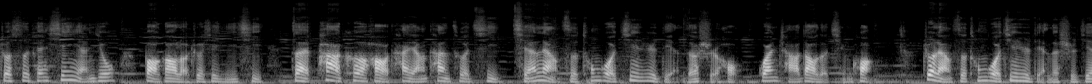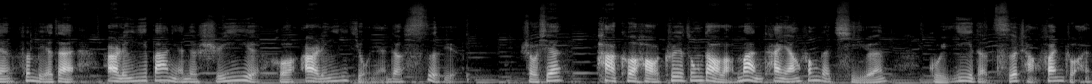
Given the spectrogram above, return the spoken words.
这四篇新研究报告了这些仪器在帕克号太阳探测器前两次通过近日点的时候观察到的情况。这两次通过近日点的时间分别在2018年的11月和2019年的4月。首先，帕克号追踪到了慢太阳风的起源，诡异的磁场翻转。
